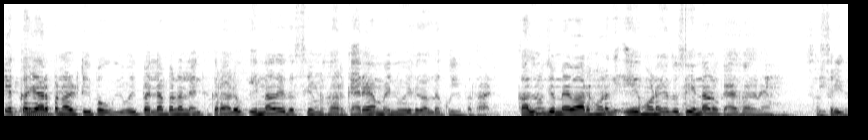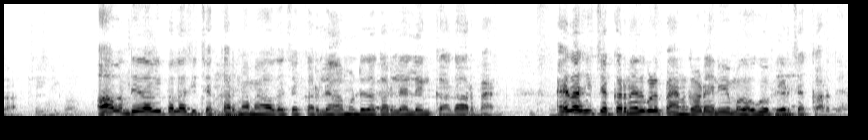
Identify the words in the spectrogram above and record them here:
1000 ਪੈਨਲਟੀ ਪਊਗੀ ਬਈ ਪਹਿਲਾਂ ਪਹਿਲਾਂ ਲਿੰਕ ਕਰਾ ਲਓ। ਇਹਨਾਂ ਦੇ ਦੱਸੇ ਅਨੁਸਾਰ ਕਹਿ ਰਿਹਾ ਮੈਨੂੰ ਇਸ ਗੱਲ ਦਾ ਕੋਈ ਪਤਾ ਨਹੀਂ। ਕੱਲ ਨੂੰ ਜ਼ਿੰਮੇਵਾਰ ਹੋਣਗੇ ਇਹ ਹੋਣਗੇ ਤੁਸੀਂ ਇਹਨਾਂ ਨੂੰ ਕਹਿ ਸਕਦੇ ਆ ਸਤਿ ਸ੍ਰੀ ਅਕਾਲ। ਆਹ ਬੰਦੇ ਦਾ ਵੀ ਪਹਿਲਾਂ ਅਸੀਂ ਚੈੱਕ ਕਰਨਾ ਮੈਂ ਆਪਦਾ ਚੈੱਕ ਕਰ ਲਿਆ ਆਹ ਮੁੰਡੇ ਦਾ ਕਰ ਲਿਆ ਲਿੰਕ ਆਧਾਰ ਪੈਨ। ਇਹਦਾ ਅਸੀਂ ਚੈੱਕ ਕਰਨਾ ਇਹਦੇ ਕੋਲੇ ਪੈਨ ਕਾਰਡ ਹੈ ਨਹੀਂ ਇਹ ਮਗਾਊਗਾ ਫਿਰ ਚੈੱਕ ਕਰਦੇ ਆ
